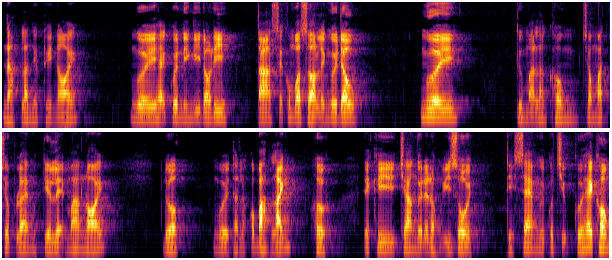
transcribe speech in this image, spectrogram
Nạp Lan Nhược Thủy nói người hãy quên ý nghĩ đó đi Ta sẽ không bao giờ lấy ngươi đâu Ngươi, Từ mã lăng không, trong mắt chớp lóe một tia lệ mang nói, Được, Ngươi thật là có bản lãnh Hừ, Để khi cha ngươi đã đồng ý rồi, Thì xem ngươi có chịu cưới hay không.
